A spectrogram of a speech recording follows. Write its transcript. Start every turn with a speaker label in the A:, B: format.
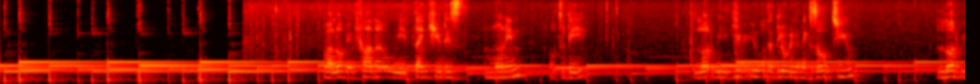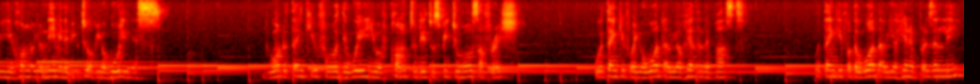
A: Our loving Father, we thank you this morning or today. Lord, we give you the glory and exalt you. Lord, we honor your name in the beauty of your holiness. We want to thank you for the way you have come today to speak to us afresh. We thank you for your word that we have heard in the past. We thank you for the word that we are hearing presently.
